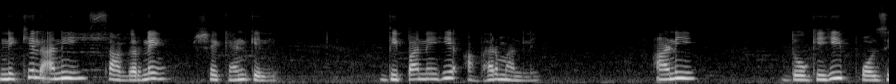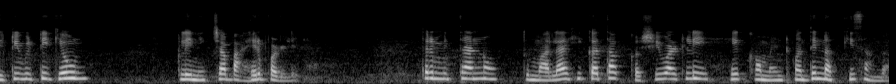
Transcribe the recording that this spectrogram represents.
निखिल आणि सागरने शेक हँड केले. दीपानेही आभार मानले. आणि दोघेही पॉझिटिव्हिटी घेऊन क्लिनिकच्या बाहेर पडले. तर मित्रांनो तुम्हाला ही कथा कशी वाटली हे कमेंटमध्ये नक्की सांगा.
